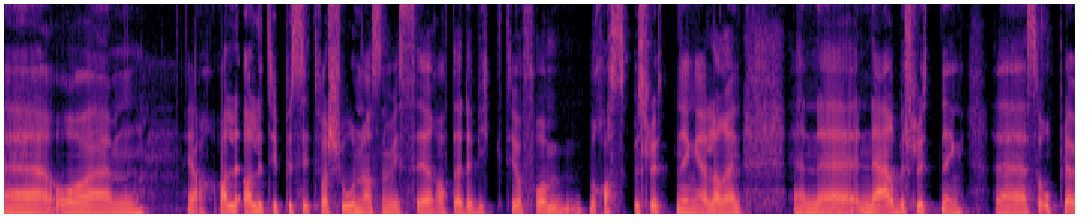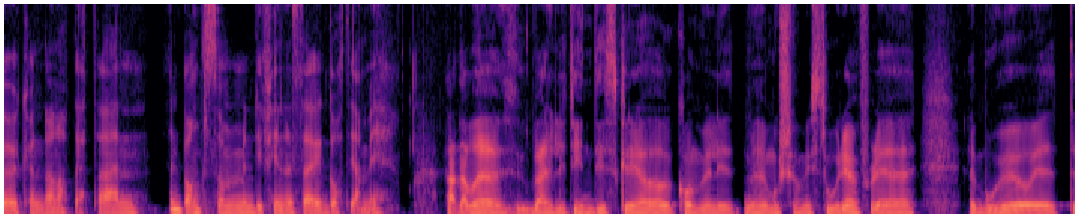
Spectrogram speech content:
Og ja, alle, alle, typer situasjoner som vi ser at det er viktig å få en rask beslutning eller en, en eh, nær beslutning, eh, så opplever jo kundene at dette er en, en, bank som de finner seg godt hjemme i. Ja, Da må jeg være litt indiskré og komme med litt uh, morsom historie. For jeg bor jo i et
